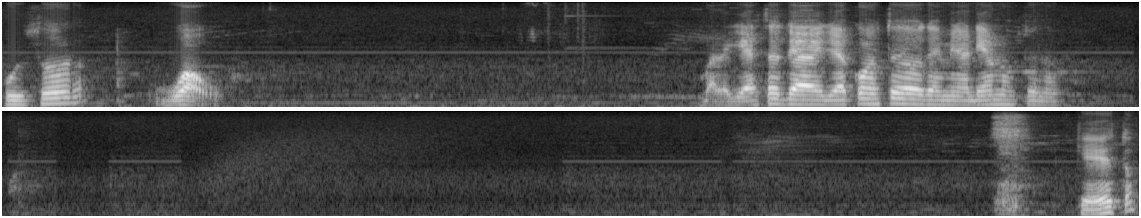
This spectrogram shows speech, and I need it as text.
Pulsor, wow. Vale, ya esto ya, ya con esto terminaríamos nuestro. ¿Qué es esto?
